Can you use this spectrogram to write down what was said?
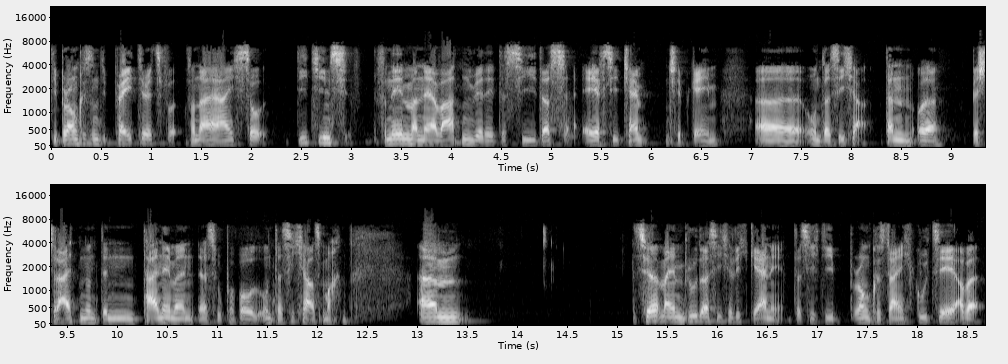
die Broncos und die Patriots, von daher eigentlich so die Teams, von denen man erwarten würde, dass sie das AFC Championship Game äh, unter sich dann oder bestreiten und den Teilnehmern der Super Bowl unter sich ausmachen. Ähm, das hört mein Bruder sicherlich gerne, dass ich die Broncos da eigentlich gut sehe, aber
